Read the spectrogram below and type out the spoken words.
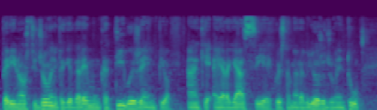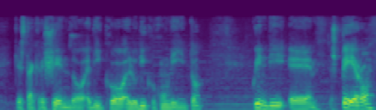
per i nostri giovani perché daremo un cattivo esempio anche ai ragazzi e questa meravigliosa gioventù che sta crescendo dico, lo dico convinto, quindi eh, spero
